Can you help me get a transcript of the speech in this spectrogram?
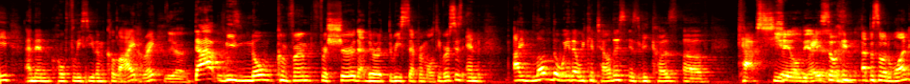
see, and then hopefully see them collide, right? Yeah. That we know confirmed for sure that there are three separate multiverses, and I love the way that we could tell this is because of Cap's shield, Shield, yeah, right? yeah, so yeah. in episode one,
